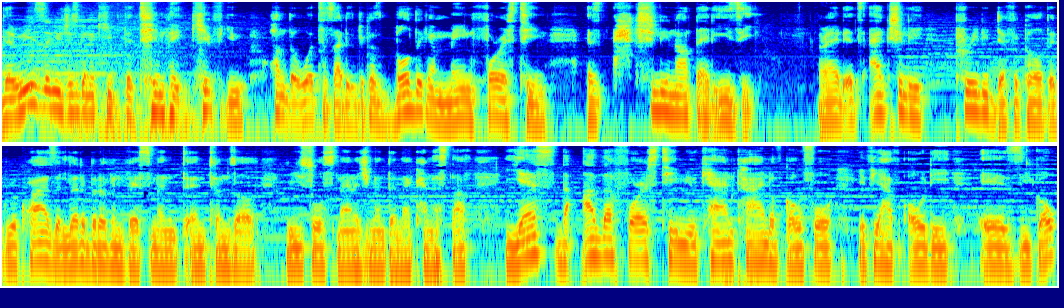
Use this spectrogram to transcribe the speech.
The reason you're just gonna keep the team they give you on the water side is because building a main forest team is actually not that easy. Right? It's actually pretty difficult. It requires a little bit of investment in terms of resource management and that kind of stuff. Yes, the other forest team you can kind of go for if you have Odie is you go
